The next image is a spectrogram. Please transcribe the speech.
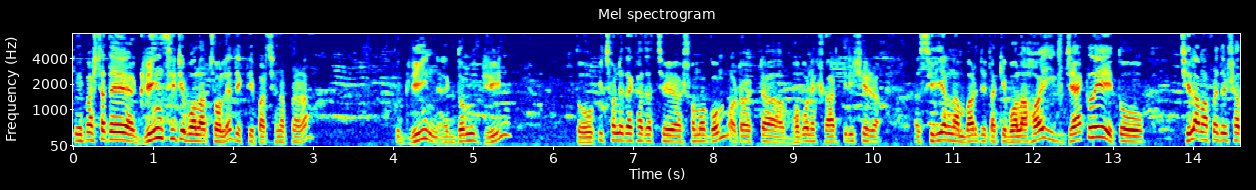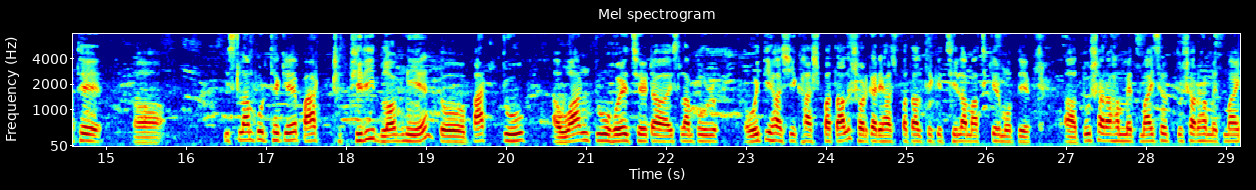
তো এই পাশটাতে গ্রিন সিটি বলা চলে দেখতেই পাচ্ছেন আপনারা। তো গ্রিন, একদমই গ্রিন। তো পিছনে দেখা যাচ্ছে সমাগম, ওটা একটা ভবন একশো আটত্রিশের সিরিয়াল নাম্বার যেটাকে বলা হয়। এক্স্যাক্টলি তো ছিলাম আপনাদের সাথে ইসলামপুর থেকে পার্ট থ্রি ব্লগ নিয়ে। তো পার্ট টু ওয়ান টু হয়েছে এটা ইসলামপুর ঐতিহাসিক হাসপাতাল, সরকারি হাসপাতাল থেকে ছিলাম আজকের মতে। তুষার আহমেদ মাইসেলফ তুষার আহমেদ মাই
